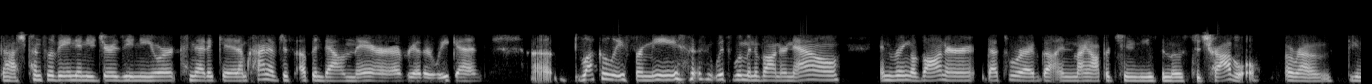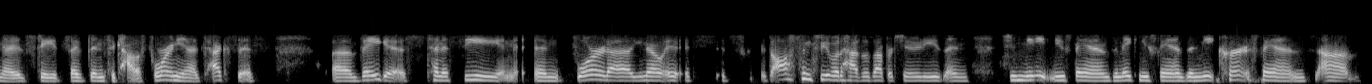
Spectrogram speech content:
gosh, Pennsylvania, New Jersey, New York, Connecticut. I'm kind of just up and down there every other weekend. Uh, luckily for me, with Women of Honor now and Ring of Honor, that's where I've gotten my opportunities the most to travel around the United States. I've been to California, Texas, uh, Vegas, Tennessee, and and Florida. You know, it, it's it's it's awesome to be able to have those opportunities and to meet new fans and make new fans and meet current fans. Um,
